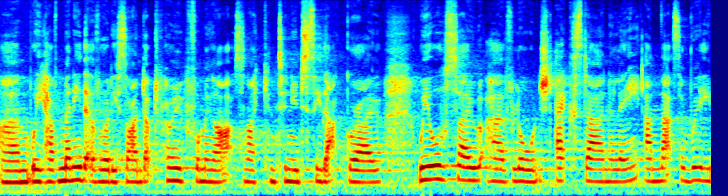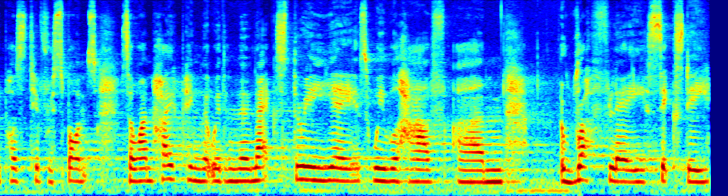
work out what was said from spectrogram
Um, we have many that have already signed up to Premier Performing Arts and I continue to see that grow. We also have launched externally and that's a really positive response so I'm hoping that within the next three years we will have um, roughly 60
